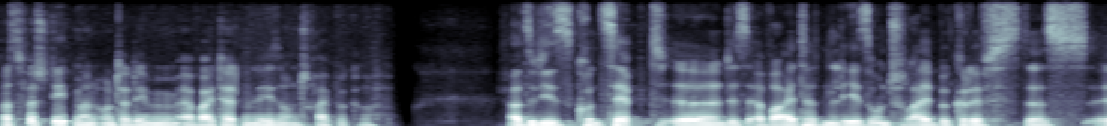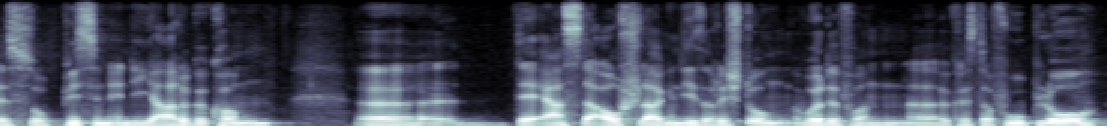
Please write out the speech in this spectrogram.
Was versteht man unter dem erweiterten Lese- und Schreibbegriff? Also dieses Konzept äh, des erweiterten Lese- und Schreibbegriffs, das ist so ein bisschen in die Jahre gekommen. Äh, der erste Aufschlag in diese Richtung wurde von äh, Christoph Hublow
